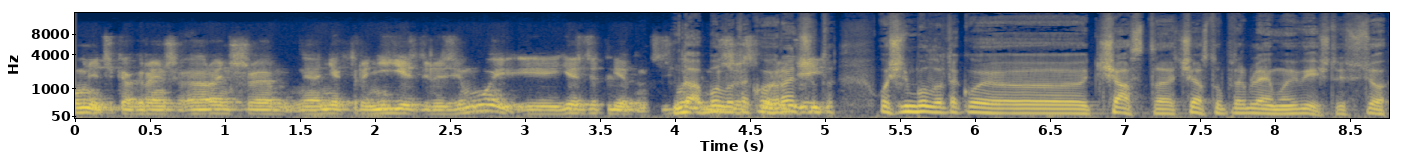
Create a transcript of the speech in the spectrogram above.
Помните, как раньше, раньше некоторые не ездили зимой и ездят летом? Сегодня да, было такое. Людей... Раньше очень было такое э, часто, часто употребляемая вещь. То есть все,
